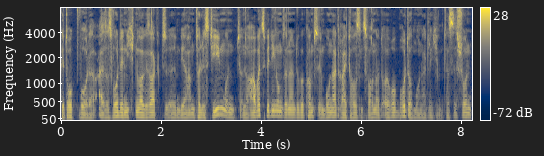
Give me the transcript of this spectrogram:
abgedruckt wurde. Also es wurde nicht nur gesagt, äh, wir haben ein tolles Team und tolle Arbeitsbedingungen, sondern du bekommst im Monat 3.200 Euro brutto monatlich. Und das ist schon,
